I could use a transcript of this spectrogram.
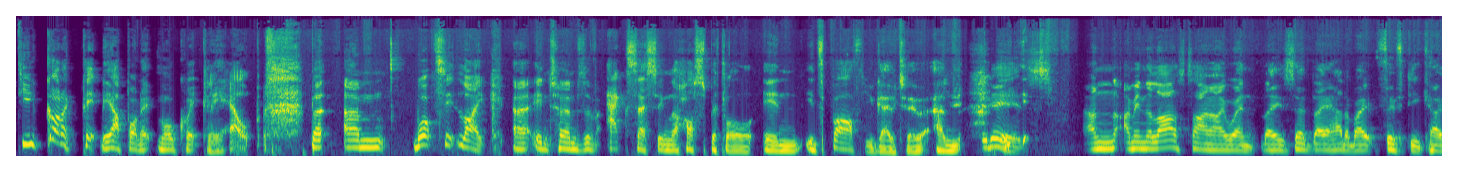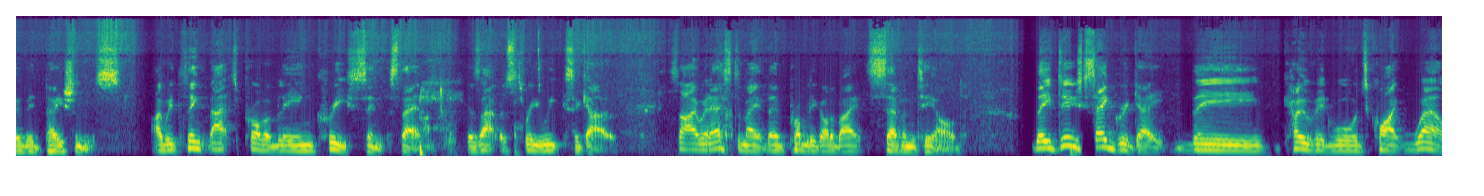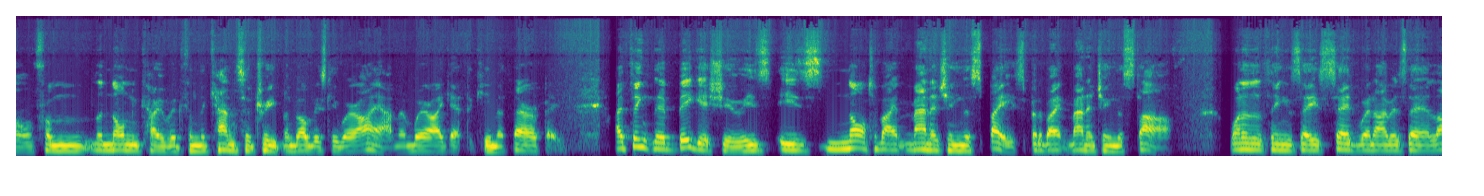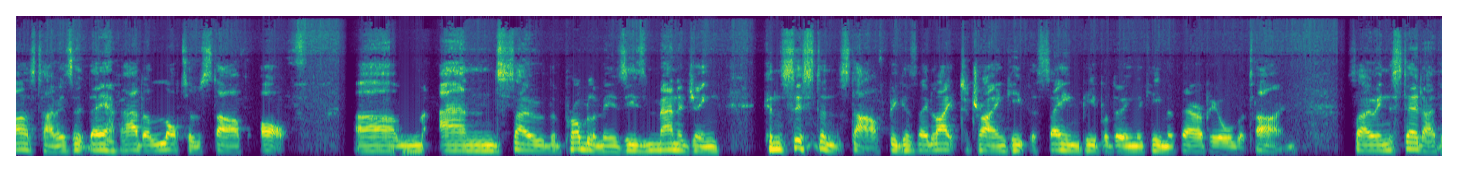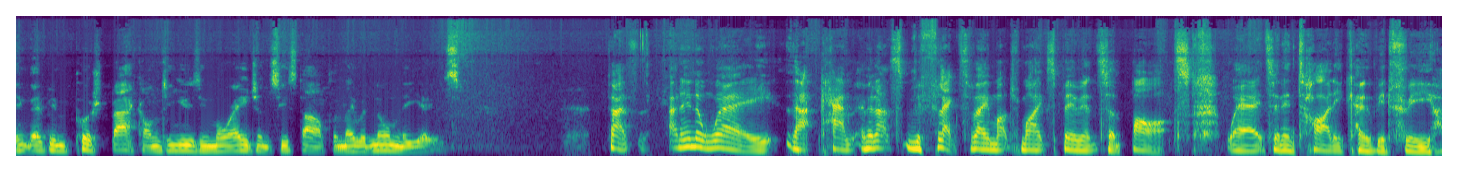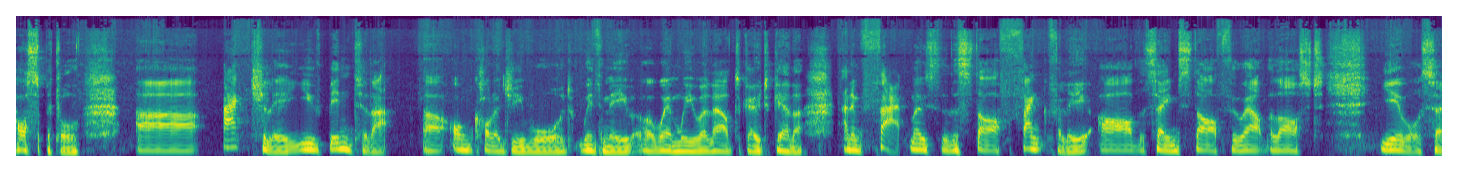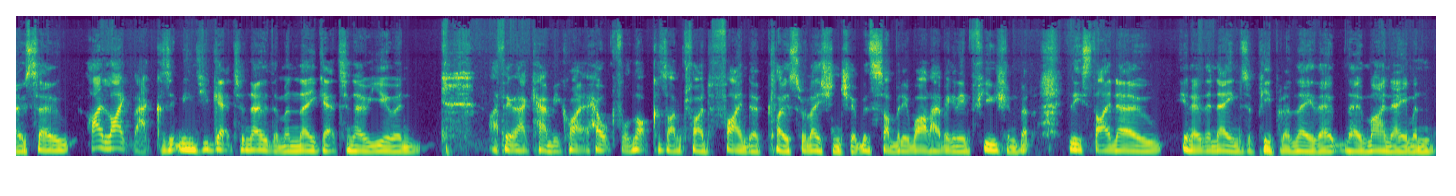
you've got to pick me up on it more quickly. Help. But um, what's it like uh, in terms of accessing the hospital in it's Bath you go to? And it is. and I mean, the last time I went, they said they had about 50 COVID patients. I would think that's probably increased since then because that was three weeks ago. So I would estimate they've probably got about 70 odd they do segregate the COVID wards quite well from the non COVID, from the cancer treatment, obviously, where I am and where I get the chemotherapy. I think the big issue is, is not about managing the space, but about managing the staff. One of the things they said when I was there last time is that they have had a lot of staff off. Um, and so the problem is is managing consistent staff because they like to try and keep the same people doing the chemotherapy all the time. So instead, I think they've been pushed back onto using more agency staff than they would normally use. That's, and in a way, that can, I mean, that reflects very much my experience at Barts, where it's an entirely COVID free hospital. Uh, actually, you've been to that uh, oncology ward with me uh, when we were allowed to go together. And in fact, most of the staff, thankfully, are the same staff throughout the last year or so. So I like that because it means you get to know them and they get to know you. And I think that can be quite helpful, not because I'm trying to find a close relationship with somebody while having an infusion, but at least I know, you know, the names of people and they, they know my name. And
